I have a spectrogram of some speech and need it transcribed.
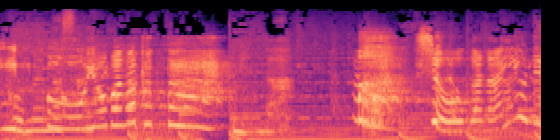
一歩及ばなかった。みんな。まあしょうがないよね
